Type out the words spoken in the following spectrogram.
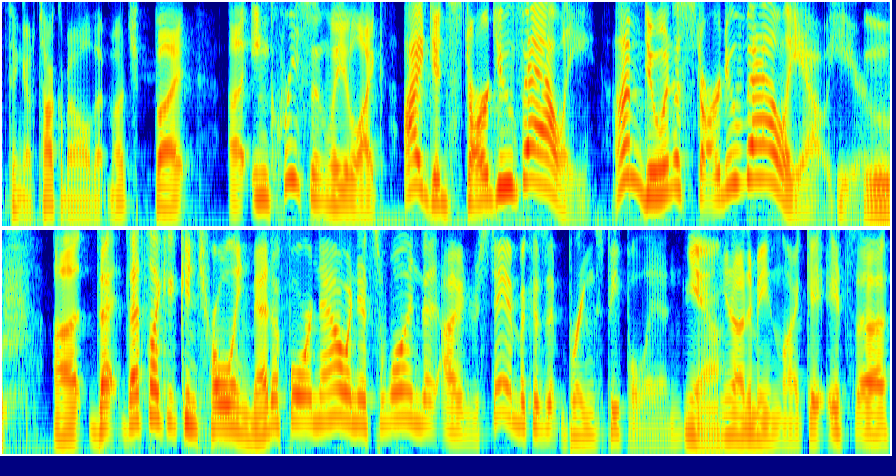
thing I talk about all that much, but uh, increasingly like I did Stardew Valley. I'm doing a Stardew Valley out here. Oof. Uh, that that's like a controlling metaphor now, and it's one that I understand because it brings people in. Yeah. you know what I mean. Like it, it's a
